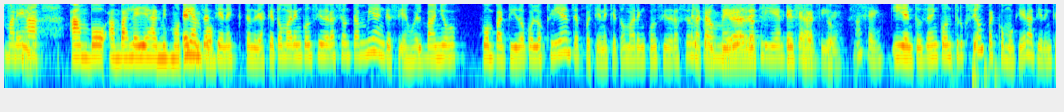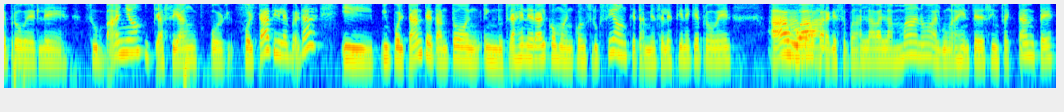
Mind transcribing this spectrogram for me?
maneja ambos, ambas leyes al mismo tiempo. Entonces tienes, tendrías que tomar en consideración también que si es el baño compartido con los clientes, pues tienes que tomar en consideración la cantidad de, clientes exacto. que Y entonces en construcción, pues como quiera, tienen que proveerle sus baños, ya sean por, portátiles, ¿verdad? Y importante, tanto en, industria general como en construcción, que también se les tiene que proveer agua, para que se puedan lavar las manos, algún agente desinfectante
